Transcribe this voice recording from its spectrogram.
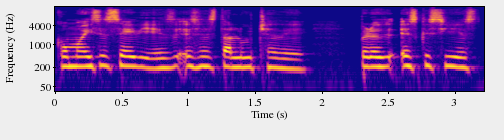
como dice Sadie, es, es esta lucha de, pero es que sí es,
